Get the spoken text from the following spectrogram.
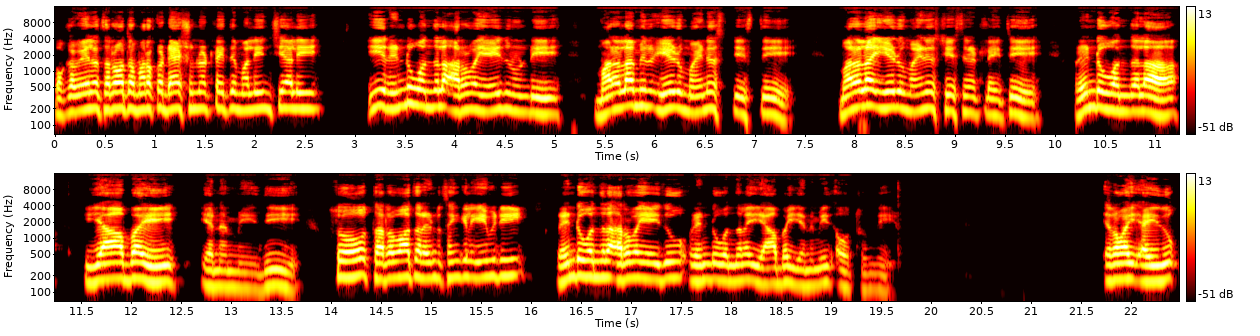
ఒకవేళ తర్వాత మరొక డాష్ ఉన్నట్లయితే మళ్ళీ ఏం చేయాలి? ఈ రెండు వందల అరవై ఐదు నుండి మరలా మీరు ఏడు మైనస్ చేస్తే మరలా ఏడు మైనస్ చేసినట్లయితే రెండు వందల యాభై ఎనిమిది. సో తర్వాత రెండు సంఖ్యలు ఏమిటి? రెండు వందల అరవై ఐదు రెండు వందల యాభై ఎనిమిది అవుతుంది. ఇరవై ఐదు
